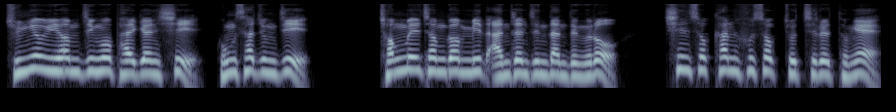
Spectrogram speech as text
중요 위험 징후 발견 시 공사 중지, 정밀 점검 및 안전 진단 등으로 신속한 후속 조치를 통해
